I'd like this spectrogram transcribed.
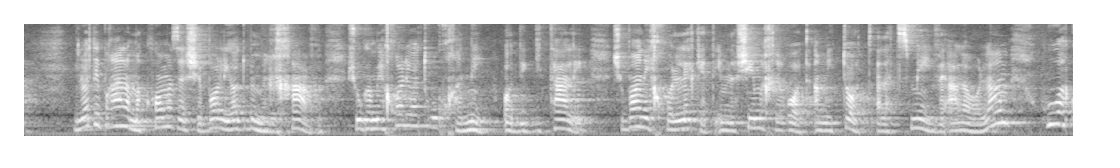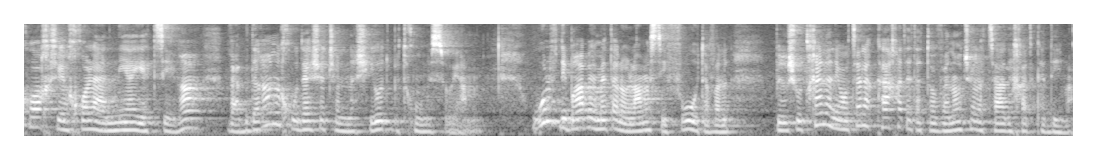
היא לא דיברה על המקום הזה שבו להיות במרחב, שהוא גם יכול להיות רוחני או דיגיטלי, שבו אני חולקת עם נשים אחרות, אמיתות, על עצמי ועל העולם, הוא הכוח שיכול להניע יצירה והגדרה מחודשת של נשיות בתחום מסוים. וולף דיברה באמת על עולם הספרות, אבל ברשותכן אני רוצה לקחת את התובנות של הצעד אחד קדימה.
